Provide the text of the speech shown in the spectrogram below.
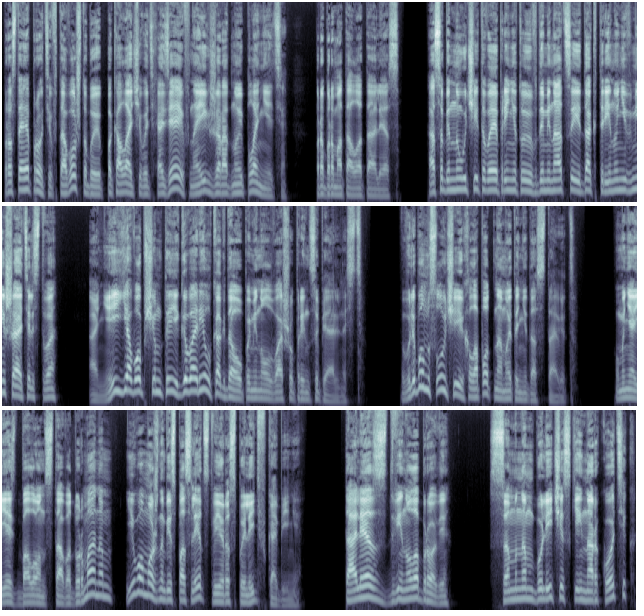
Просто я против того, чтобы поколачивать хозяев на их же родной планете», — пробормотала Талиас. особенно учитывая принятую в доминации доктрину невмешательства. О ней я, в общем-то, и говорил, когда упомянул вашу принципиальность. В любом случае, хлопот нам это не доставит. У меня есть баллон с таво-дурманом, его можно без последствий распылить в кабине. Талия сдвинула брови. Сомнамбулический наркотик?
